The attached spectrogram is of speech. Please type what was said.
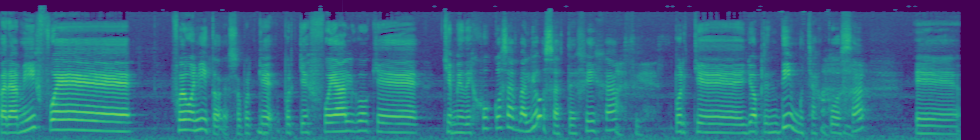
para mí fue fue bonito eso, porque, porque fue algo que, me dejó cosas valiosas, ¿te fijas? Así es. Porque yo aprendí muchas cosas eh,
